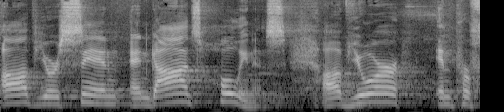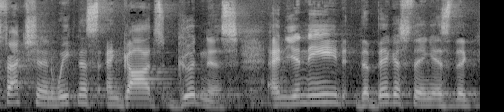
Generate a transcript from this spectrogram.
of your sin and God's holiness, of your imperfection and weakness and God's goodness. And you need the biggest thing is the,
